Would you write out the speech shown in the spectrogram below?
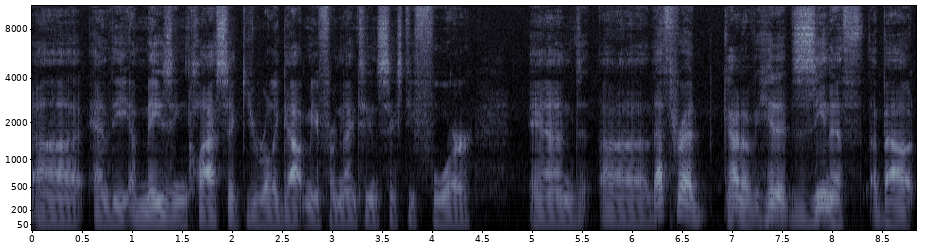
uh, and the amazing classic "You Really Got Me" from 1964, and uh, that thread kind of hit its zenith about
